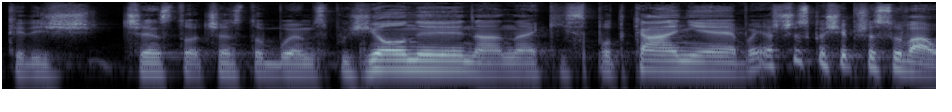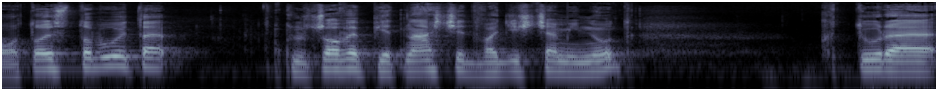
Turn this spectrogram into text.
kiedyś często, często byłem spóźniony na, na jakieś spotkanie, ponieważ wszystko się przesuwało. To, jest, to były te kluczowe 15-20 minut, które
